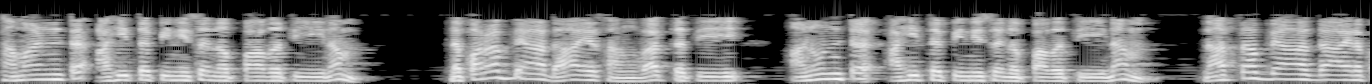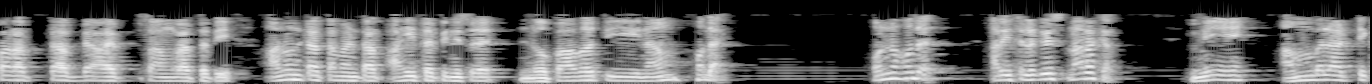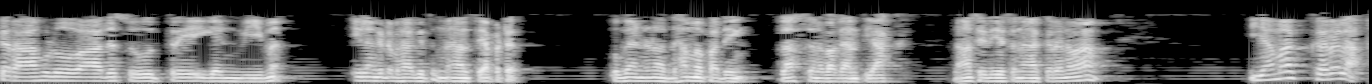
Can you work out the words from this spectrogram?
තමන්ට අහිත පිනිස නොපවතිනම්. නපරබ්බ්‍යාදාය සංවත්තති අනුන්ට අහිත පිනිස නොපවතිනම්. නාත්තබ්බ්‍යාදායන පරත්තබ්බ්‍යාය සංවත්තති අනුන්ට තමන්ටත් අහිත පිනිස නොපවතිනම් හොඳයි. ඔන්න හොඳ. අර ඉස්සලකේ නරක. මේ අම්බලට්ටික රාහුලෝවාද සූත්‍රයේ ඉගැන්වීම ඊළඟට භාග්‍යතුන් වහන්සේ අපට උගන්වන ධම්මපදයෙන් ලස්සන වගන්තියක් නාසේ දේශනා කරනවා යමක් කරලා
